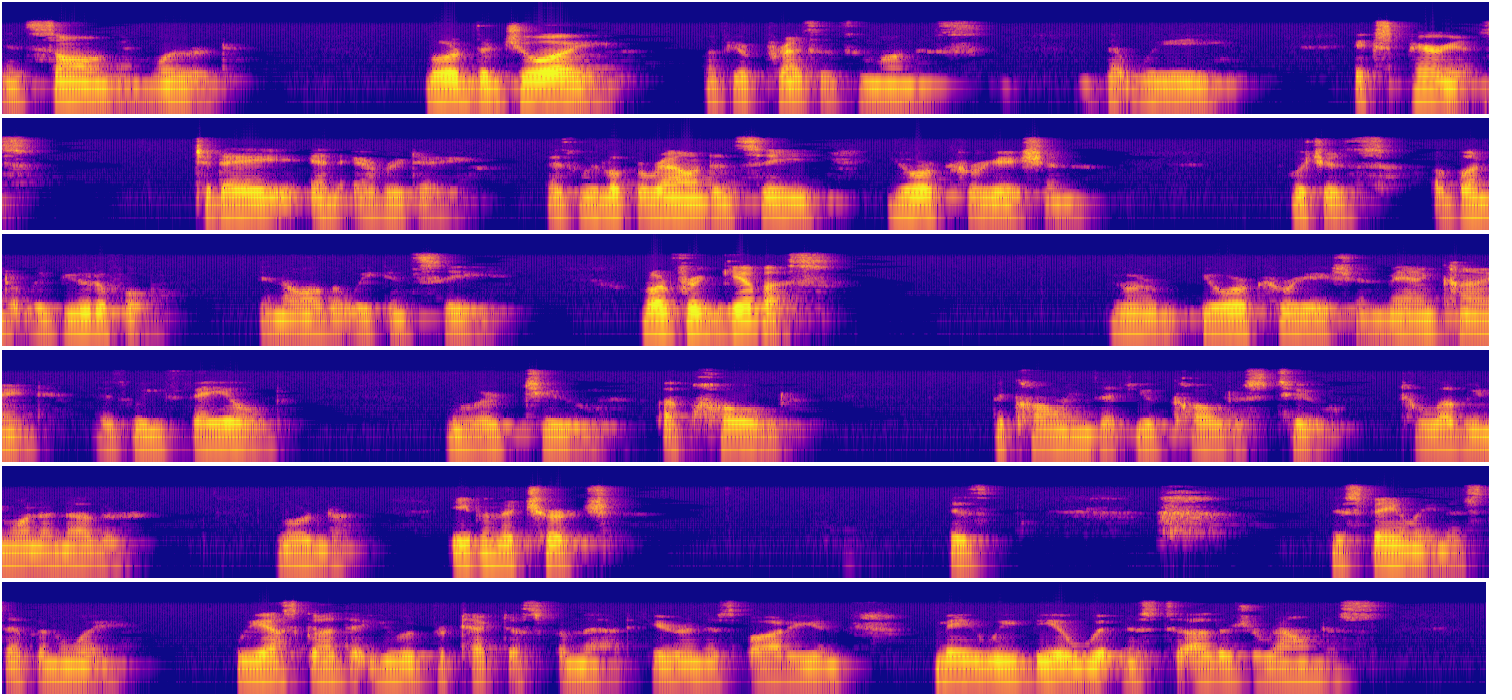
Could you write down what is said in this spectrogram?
in song and word. Lord, the joy of your presence among us that we experience today and every day as we look around and see your creation, which is abundantly beautiful in all that we can see. Lord, forgive us, your, your creation, mankind, as we failed, Lord, to uphold the calling that you've called us to, to loving one another. Lord, even the church is, is failing and stepping away. We ask God that you would protect us from that here in this body, and may we be a witness to others around us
